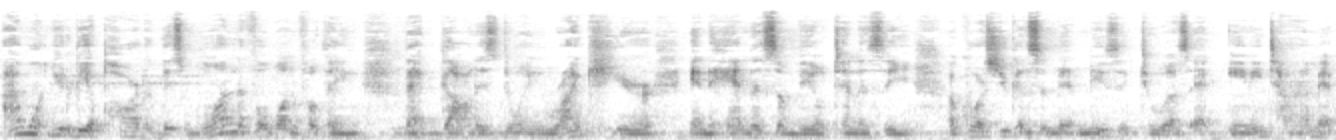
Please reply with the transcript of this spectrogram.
I want you to be a part of this wonderful, wonderful thing that God is doing right here in Hendersonville, Tennessee. Of course, you can submit music to us at any time at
